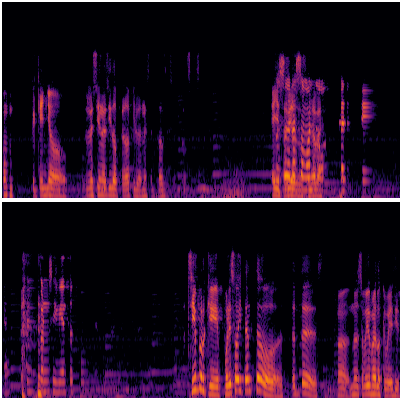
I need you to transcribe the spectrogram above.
un pequeño recién nacido pedófilo en ese entonces, entonces. Ella sabía Nosotros lo somos de de conocimiento. Sí, porque por eso hay tanto, tantas, no, no se voy a llamar lo que voy a decir,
